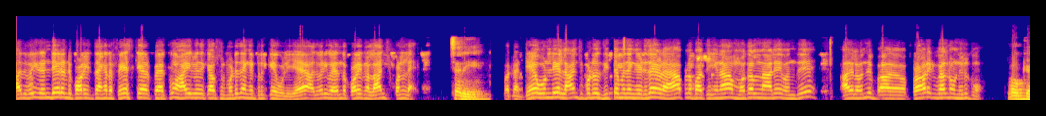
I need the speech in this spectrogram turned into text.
அது வரைக்கும் ரெண்டே ரெண்டு ப்ராடக்ட் தான். ஃபேஸ் கேர் பேக்கும் ஆயுர்வேத கேப்சூல் மட்டும் தான் எங்கிட்ட இருக்கே ஒழிய அது வரைக்கும் எந்த ப்ராடக்ட் நான் லான்ச் பண்ணல. சரி. பட் டே ஒன்லயே லான்ச் பண்றது திட்டம் எங்க ஆப்ல பாத்தீங்கன்னா முதல் நாளே வந்து அதுல வந்து ப்ராடக்ட் வேலை ஒன்று இருக்கும். ஓகே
